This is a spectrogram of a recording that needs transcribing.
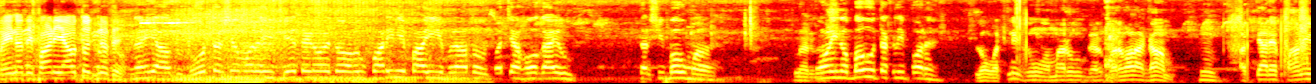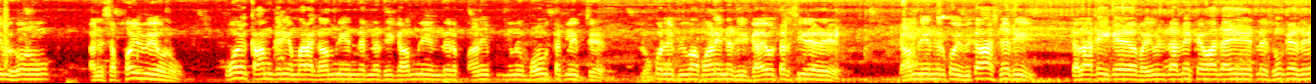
મહિનાથી પાણી આવતું જ નથી? નહીં આવતું. ઢોર તરસે મરે. છે. બે ત્રણ હોય તો હવે ઉપાડી નહીં પણ આ તો પચાસ હો ગાયું તરસી બહુ મળે. પાણીનો બહુ તકલીફ પડે. લો વતની છું અમારું ઘર બરવાળા ગામ. અત્યારે પાણી વિહોણું અને સફાઈ વિહોણું કોઈ કામ કરી અમારા ગામની અંદર નથી. ગામની અંદર પાણીનું બહુ તકલીફ છે. લોકોને પીવા પાણી નથી. ગાયો તરસી રહે છે. ગામની અંદર કોઈ વિકાસ નથી. તલાટી કે વહીવટદારને કહેવા જાય એટલે શું કહે છે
